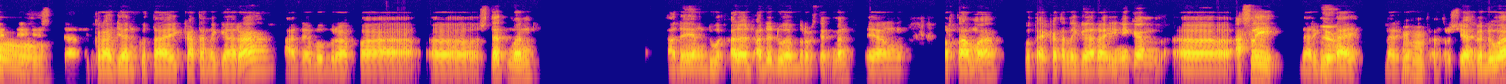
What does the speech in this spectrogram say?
eksis. Dan kerajaan Kutai Kartanegara ada beberapa uh, statement. Ada yang dua ada ada dua berstatement. Yang pertama Kutai Kartanegara ini kan uh, asli dari ya. Kutai, yeah. dari Kalimantan. Mm -hmm. Terus yang kedua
